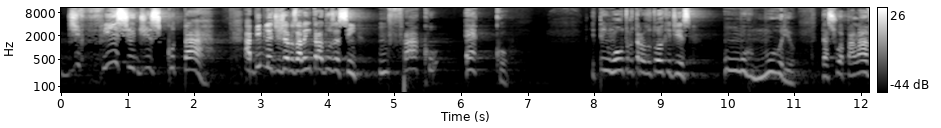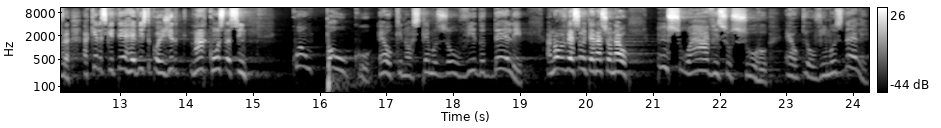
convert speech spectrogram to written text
difícil de escutar. A Bíblia de Jerusalém traduz assim: um fraco eco. E tem um outro tradutor que diz: um murmúrio da sua palavra. Aqueles que têm a revista corrigida, lá consta assim: quão pouco é o que nós temos ouvido dele. A nova versão internacional, um suave sussurro é o que ouvimos dele.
